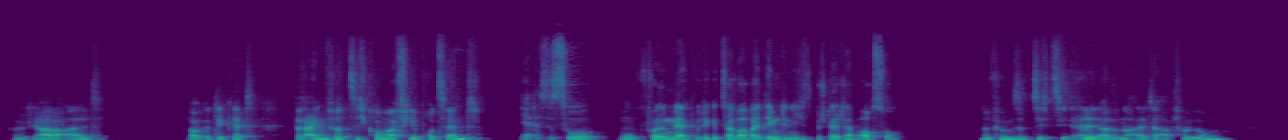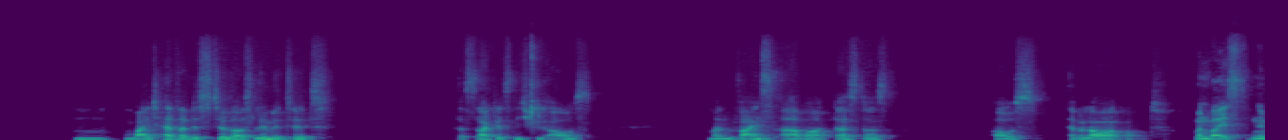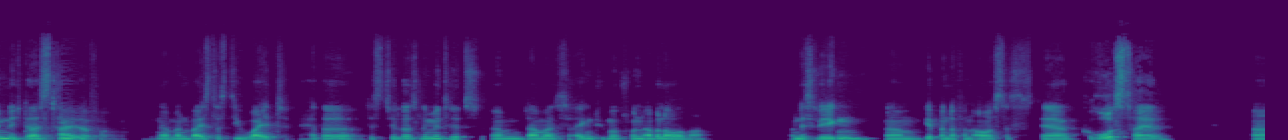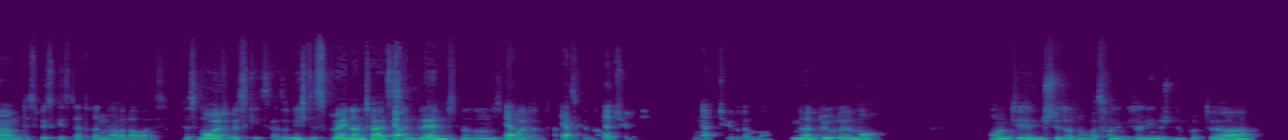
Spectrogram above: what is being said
fünf Jahre alt, laut Etikett, 43,4 Prozent. Ja, das ist so eine voll merkwürdige Zahl. War bei dem, den ich jetzt bestellt habe, auch so. eine 75 CL, also eine alte Abfüllung. Hm, White Heather Distillers Limited. Das sagt jetzt nicht viel aus. Man weiß aber, dass das aus Ebbelauer kommt. Man weiß nämlich, dass Teil die, davon. na, man weiß, dass die White Heather Distillers Limited ähm, damals Eigentümer von Aberlauer war. Und deswegen ähm, geht man davon aus, dass der Großteil ähm, des Whiskys da drin Aberlauer ist. Des Malt Whiskys. Also nicht des Grain-Anteils, Ja. ein Blend, ne, sondern des Ja. Malt-Anteils. Ja, Genau. natürlich. Naturellement. Naturellement. Und hier hinten steht auch noch was von dem italienischen Importeur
